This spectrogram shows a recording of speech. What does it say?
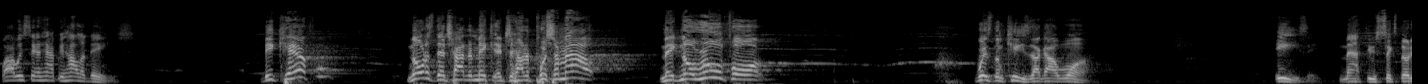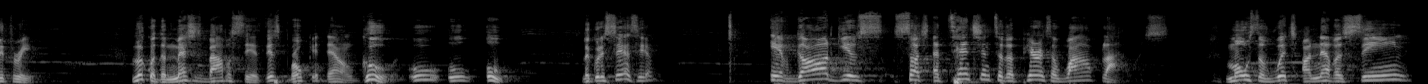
Why are we saying happy holidays? Be careful. Notice they're trying to make it, trying to push them out. Make no room for them. Wisdom keys, I got one. Easy. Matthew 6:33. Look what the message Bible says. This broke it down good. Ooh, ooh, ooh. Look what it says here. If God gives such attention to the appearance of wildflowers, most of which are never seen,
